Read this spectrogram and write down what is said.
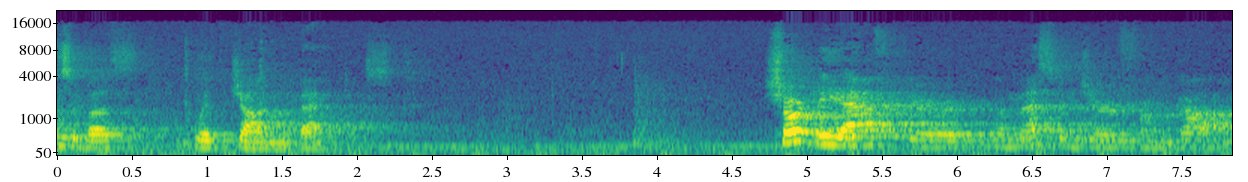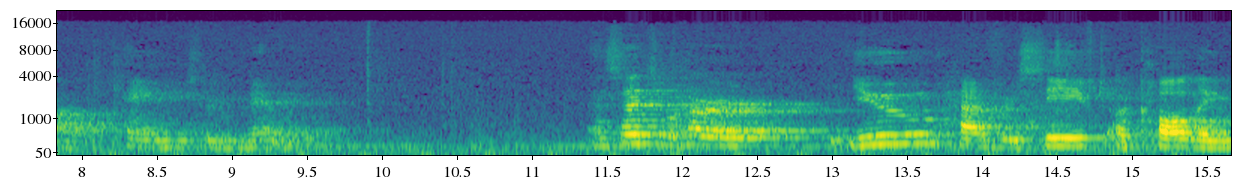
Elizabeth with John the Baptist. Shortly after the messenger from God came to Mary and said to her, You have received a calling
